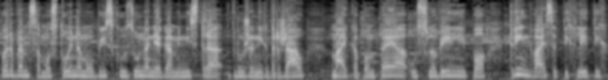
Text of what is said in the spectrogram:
prvem samostojnem obisku zunanjega ministra Združenih držav Majka Pompeja v Sloveniji po 23 letih,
